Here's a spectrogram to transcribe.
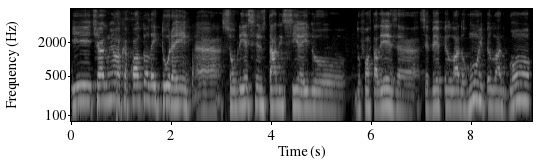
E, Thiago Minhoca, qual a tua leitura aí uh, sobre esse resultado em si aí do, do Fortaleza? Você vê pelo lado ruim, pelo lado bom?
